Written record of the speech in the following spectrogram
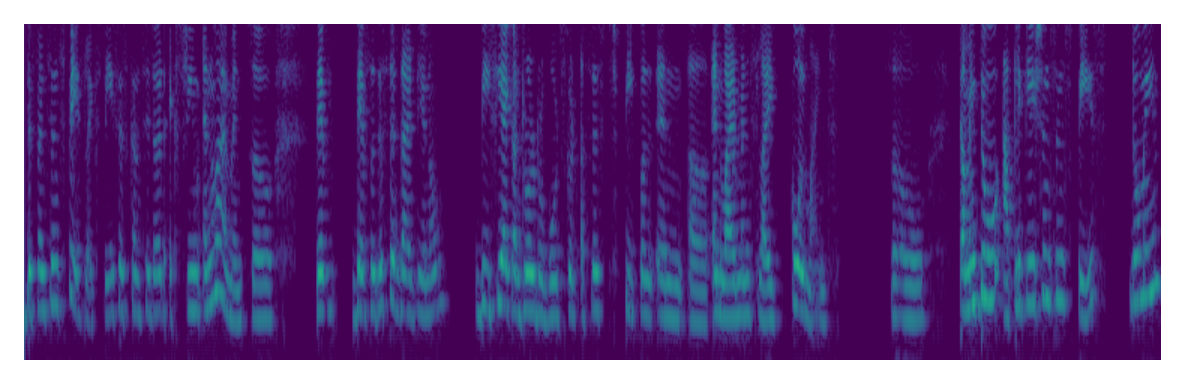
defense in space like space is considered extreme environment so they've they've suggested that you know bci controlled robots could assist people in uh, environments like coal mines so coming to applications in space domain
